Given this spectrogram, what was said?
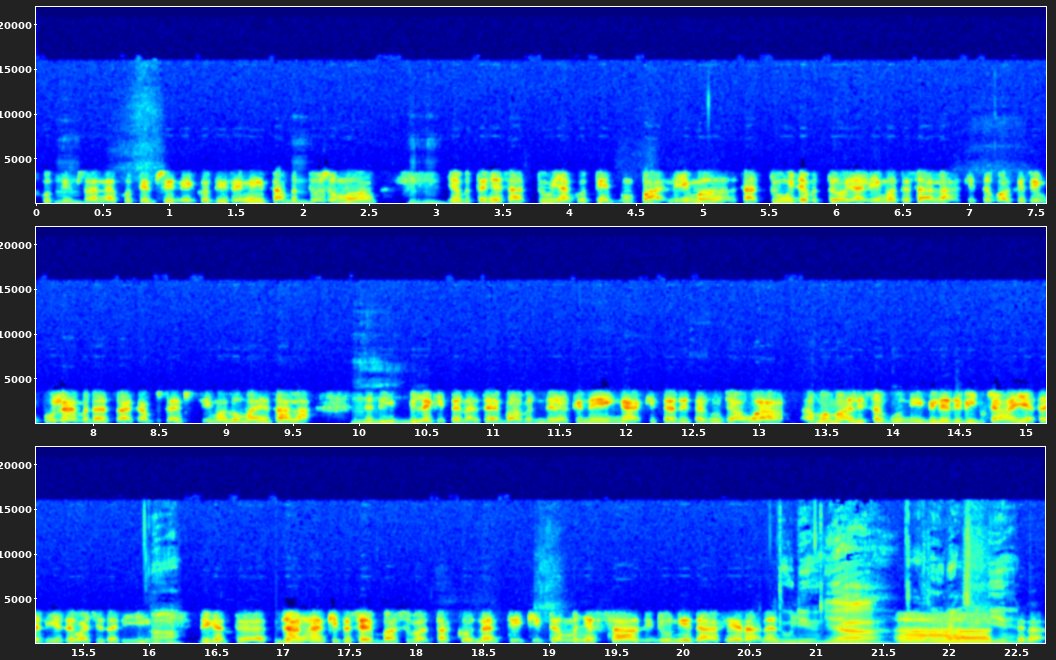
kutip sana, kutip sini, kutip sini. Tak betul semua. Mm-mm. Yang betulnya satu, yang kutip empat, lima. Satu je betul, yang lima tu salah. Kita buat kesimpulan berdasarkan persepsi maklumat yang salah. Mm. Jadi bila kita nak sebar benda, kena ingat kita ada tanggungjawab. Imam Ali Sabuni, bila dia bincang ayat tadi yang saya baca tadi, ah. dia kata jangan kita sebar sebab takut nanti kita menyesal di dunia dan akhirat Tu nanti. dia. Ya. Ah, Betul, kita nak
